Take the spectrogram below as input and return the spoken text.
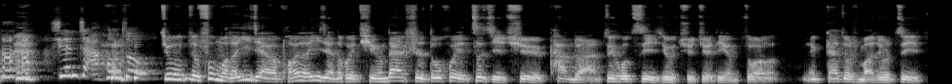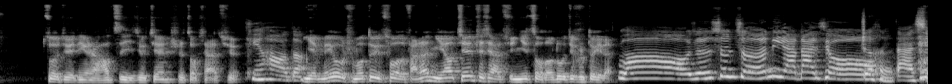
先斩后奏。就就父母的意见、朋友的意见都会听，但是都会自己去判断，最后自己就去决定做那该做什么，就是自己做决定，然后自己就坚持走下去，挺好的。也没有什么对错的，反正你要坚持下去，你走的路就是对的。哇哦，人生哲理啊，大雄。这很大雄。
